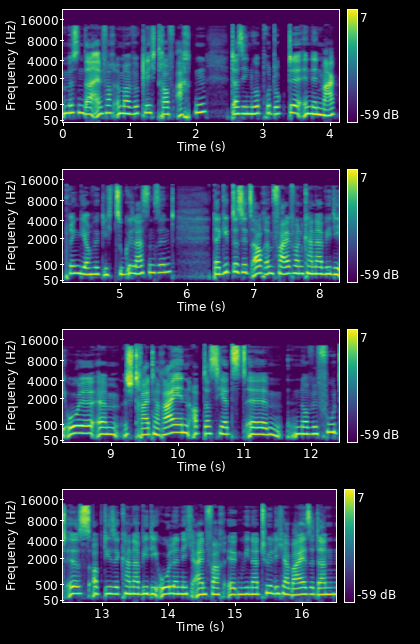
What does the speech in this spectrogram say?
müssen da einfach immer wirklich drauf achten, dass sie nur Produkte in den Markt bringen, die auch wirklich zugelassen sind. Da gibt es jetzt auch im Fall von Cannabidiol ähm, Streitereien, ob das jetzt ähm, Novel Food ist, ob diese Cannabidiole nicht einfach irgendwie natürlicherweise dann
